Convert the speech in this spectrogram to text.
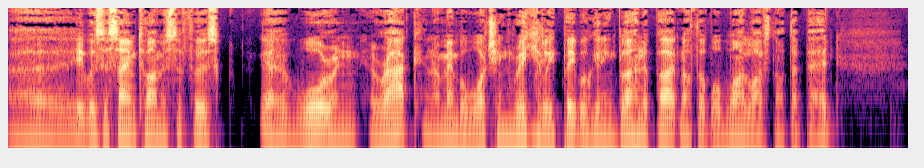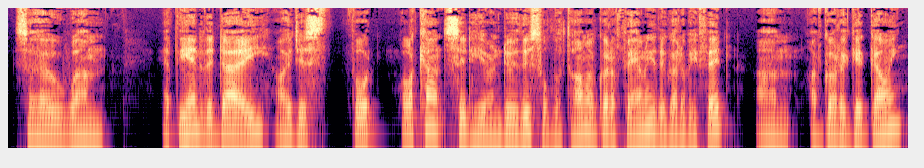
Uh, it was the same time as the first uh, war in Iraq, and I remember watching regularly people getting blown apart, and I thought, well, my life's not that bad. So um, at the end of the day, I just thought, well, I can't sit here and do this all the time. I've got a family, they've got to be fed. Um, I've got to get going.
